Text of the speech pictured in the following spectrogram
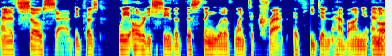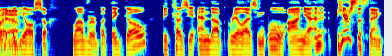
And it's so sad because we already see that this thing would have went to crap if he didn't have Anya oh, anyway, Oh, yeah. but you also love her. But they go because you end up realizing, ooh, Anya. And here's the thing.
